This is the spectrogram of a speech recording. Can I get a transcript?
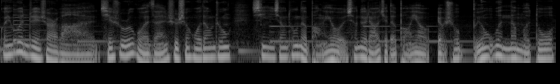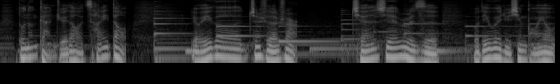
关于问这事儿吧，其实如果咱是生活当中心意相通的朋友，相对了解的朋友，有时候不用问那么多，都能感觉到、猜到。有一个真实的事儿，前些日子，我的一位女性朋友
